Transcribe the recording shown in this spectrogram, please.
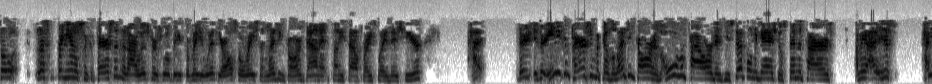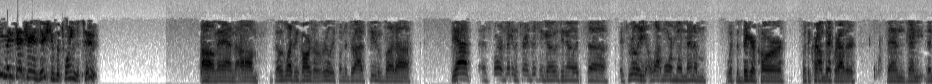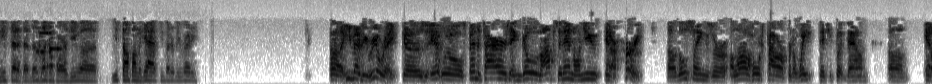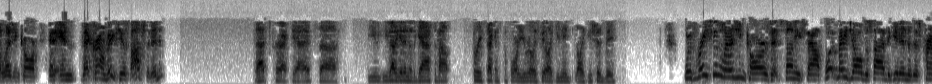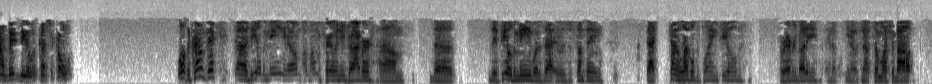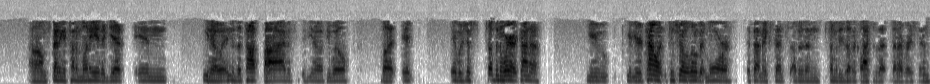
So let's bring in some comparison that our listeners will be familiar with. You're also racing legend cars down at Sunny South Raceway this year. How, there, is there any comparison? Because the legend car is overpowered, and if you step on the gas, you'll spin the tires. I mean, I just how do you make that transition between the two? Oh man, um, those legend cars are really fun to drive too. But uh, yeah, as far as making the transition goes, you know, it's uh, it's really a lot more momentum with the bigger car, with the Crown Vic rather, than than than you said it. That those legend cars, you uh, you stomp on the gas, you better be ready uh, you better be real ready because it will spin the tires and go the opposite end on you in a hurry. Uh, those things are a lot of horsepower for the weight that you put down um, in a legend car, and, and that Crown Vic's just the opposite, isn't it? That's correct. Yeah, it's uh, you you got to get into the gas about three seconds before you really feel like you need like you should be. With racing legend cars at Sunny South, what made y'all decide to get into this Crown Vic deal at Pensacola? Well, the Crown Vic uh, deal to me, you know, I'm, I'm a fairly new driver. Um, the the appeal to me was that it was just something that kind of leveled the playing field for everybody, and it, you know, it's not so much about um, spending a ton of money to get in, you know, into the top five, if, if you know, if you will. But it it was just something to where it kind of you your talent can show a little bit more if that makes sense, other than some of these other classes that that I've raced in.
